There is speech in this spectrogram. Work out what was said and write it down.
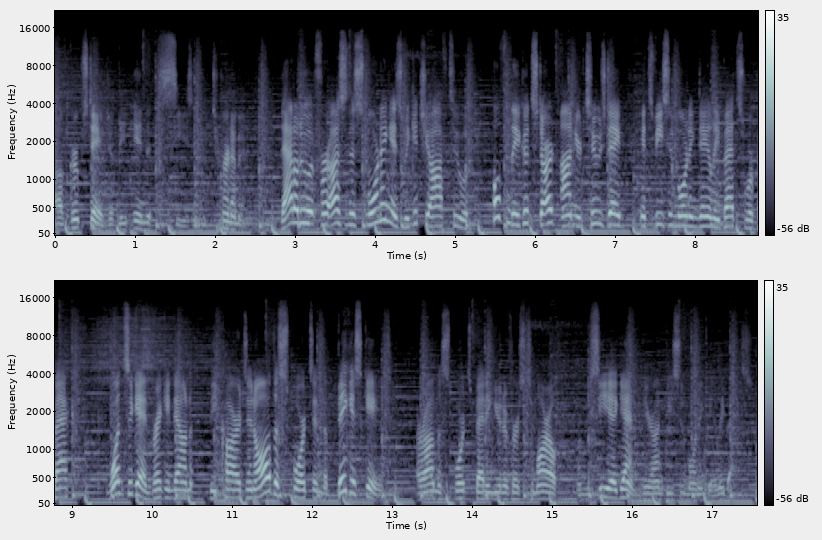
of group stage of the in season tournament. That'll do it for us this morning as we get you off to hopefully a good start on your Tuesday. It's VSiN Morning Daily Bets. We're back once again breaking down the cards in all the sports and the biggest games around the sports betting universe tomorrow when we see you again here on VSiN Morning Daily Bets.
